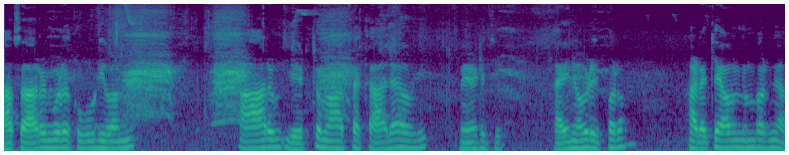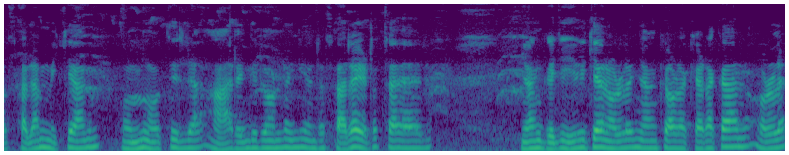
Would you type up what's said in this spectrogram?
ആ സാറും കൂടെ കൂടി വന്ന് ആറും എട്ട് മാസ കാലാവധി മേടിച്ച്. അതിനോടിപ്പുറം അടയ്ക്കാമെന്നും പറഞ്ഞ സ്ഥലം വിൽക്കാനും ഒന്നും ഒത്തില്ല. ആരെങ്കിലും ഉണ്ടെങ്കിൽ എന്റെ സ്ഥലം എടുത്തായാലും ഞങ്ങൾക്ക് ജീവിക്കാനുള്ള ഞങ്ങൾക്ക് അവിടെ കിടക്കാൻ ഉള്ള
